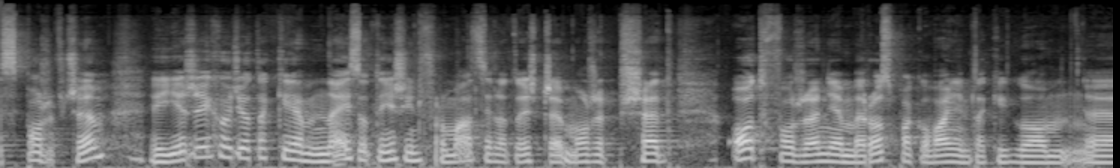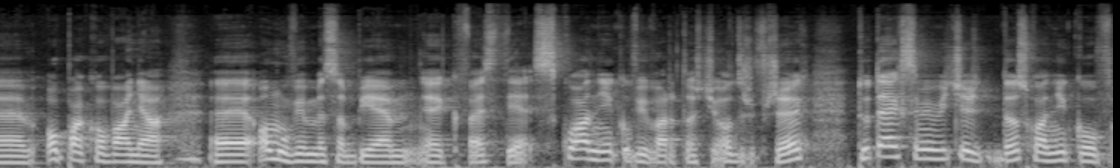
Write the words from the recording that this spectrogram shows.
spożywczym. Jeżeli chodzi o takie najistotniejsze informacje, no to jeszcze może przed otworzeniem, rozpakowaniem takiego e, opakowania e, omówimy sobie e, kwestie składników i wartości odżywczych. Tutaj jak sami widzicie do składników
